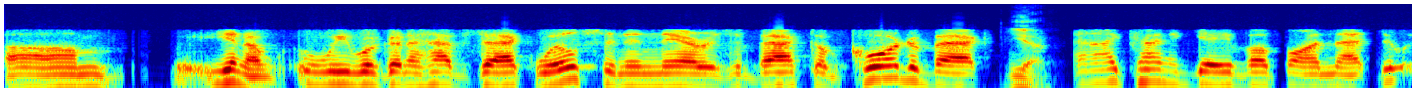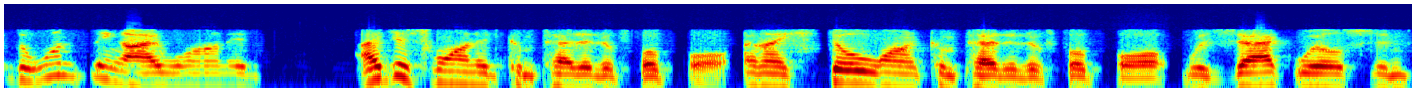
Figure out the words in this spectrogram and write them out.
um, you know, we were going to have Zach Wilson in there as a backup quarterback. Yeah, and I kind of gave up on that. The, the one thing I wanted, I just wanted competitive football, and I still want competitive football. With Zach Wilson,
